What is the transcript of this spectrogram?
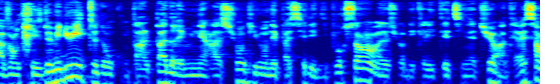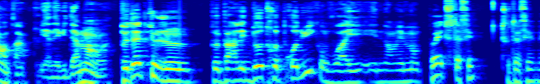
avant crise 2008, donc on parle pas de rémunérations qui vont dépasser les 10% sur des qualités de signature intéressantes, hein, bien évidemment. Hein. Peut-être que je peux parler d'autres produits qu'on voit énormément. Oui, tout à fait, tout à fait.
